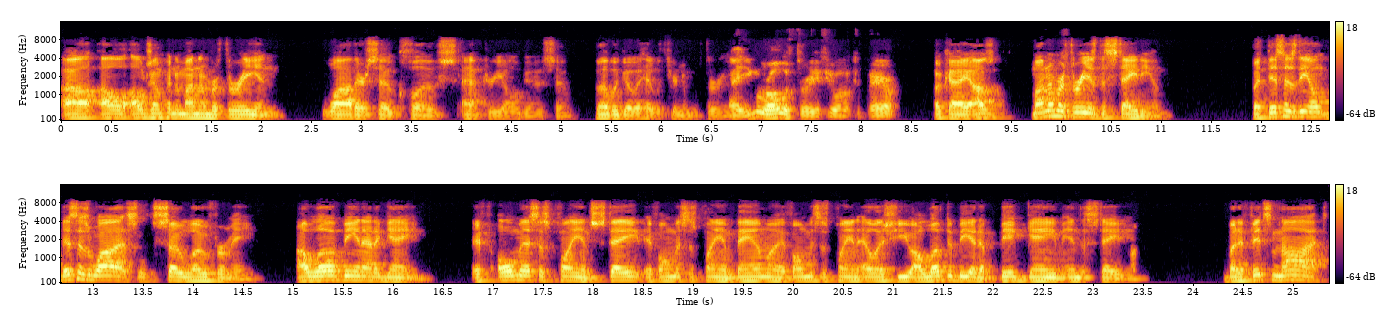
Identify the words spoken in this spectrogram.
I'll I'll I'll jump into my number three and why they're so close after y'all go. So Bubba, go ahead with your number three. Hey, you can roll with three if you want to compare them. Okay, I was my number three is the stadium, but this is the only, this is why it's so low for me. I love being at a game. If Ole Miss is playing State, if Ole Miss is playing Bama, if Ole Miss is playing LSU, I love to be at a big game in the stadium. But if it's not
